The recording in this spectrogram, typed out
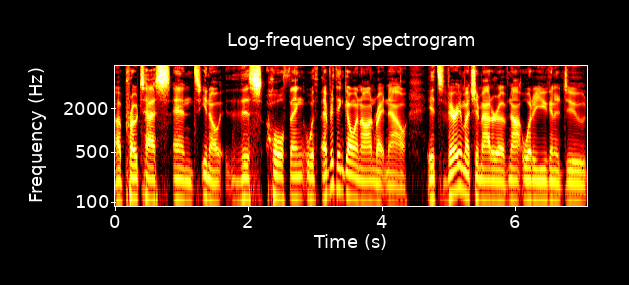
uh, protests and you know this whole thing with everything going on right now. It's very much a matter of not what are you going to do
